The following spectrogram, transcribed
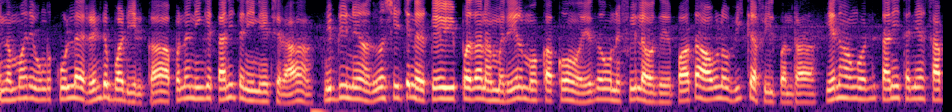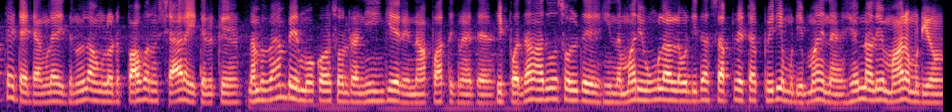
இந்த மாதிரி உங்களுக்குள்ள ரெண்டு பாடி இருக்கா? அப்படின்னா நீங்கள் தனித்தனி நேச்சரா இப்படின்னு அதுவும் சீச்சன் இருக்கு. இப்போதான் நம்ம ரியல் மோக்காக்கும் ஏதோ ஒன்று ஃபீல் ஆகுது. பார்த்தா அவ்வளோ வீக்காக ஃபீல் பண்ணுறா ஏன்னா அவங்க வந்து தனித்தனியாக செப்பரேட் ஆயிட்டாங்களே இதனால அவங்களோட பவரும் ஷேர் ஆகிட்டு இருக்கு. நம்ம வேம்பயர் மோக்காவும் சொல்கிறேன் நீ இங்கே இரு நான் பார்த்துக்கிறேன் இதை. இப்போதான் அதுவும் சொல்லுது இந்த மாதிரி உங்களால் ஒண்டி தான் செப்பரேட்டாக பிரிய முடியுமா? என்ன? என்னாலையும் மாற முடியும்.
